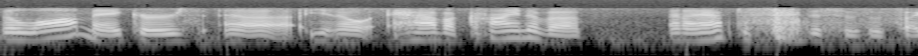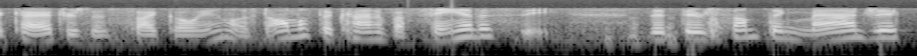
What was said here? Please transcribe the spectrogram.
the lawmakers, uh, you know, have a kind of a, and I have to say this as a psychiatrist and psychoanalyst, almost a kind of a fantasy that there's something magic,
